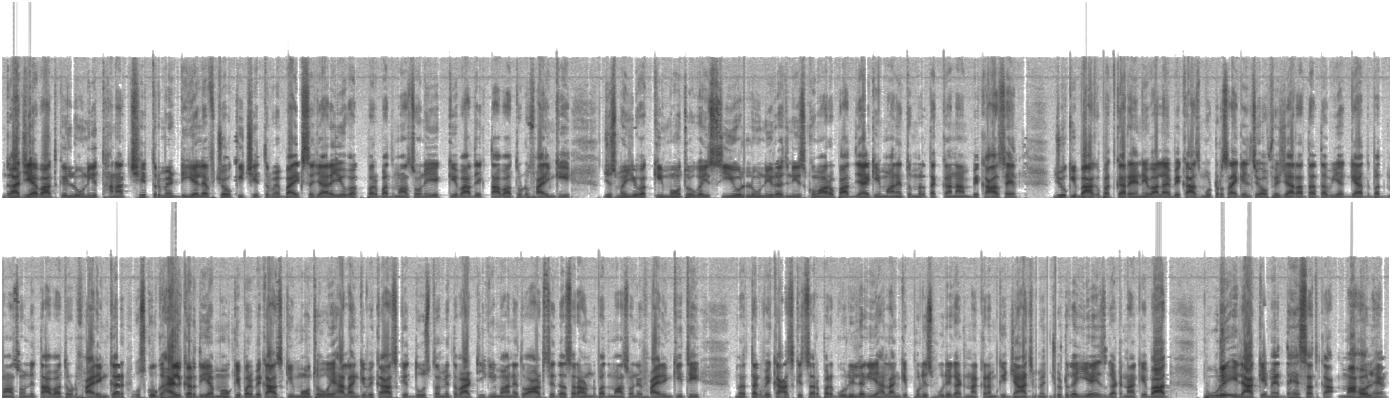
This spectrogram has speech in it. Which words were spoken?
गाजियाबाद के लोनी थाना क्षेत्र में डीएलएफ चौकी क्षेत्र में बाइक से जा रहे युवक पर बदमाशों ने एक के बाद एक ताबातोड़ फायरिंग की, जिसमें युवक की मौत हो गई। सीओ लोनी रजनीश कुमार, उपाध्याय की माने तो मृतक का नाम विकास है, जो कि बागपत का रहने वाला है। विकास मोटरसाइकिल से ऑफ़िस जा रहा था, तभी अज्ञात बदमाशों ने ताबातोड़ फायरिंग कर उसको घायल कर दिया। मौके पर विकास की मौत हो गई। हालाँकि विकास के दोस्त अमित भाटी की माने तो आठ से दस राउंड बदमाशों ने फायरिंग की थी। मृतक विकास के सर पर गोली लगी। हालाँकि पुलिस पूरे घटनाक्रम की जाँच में जुट गई है। इस घटना के बाद पूरे इलाके में दहशत का माहौल है।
